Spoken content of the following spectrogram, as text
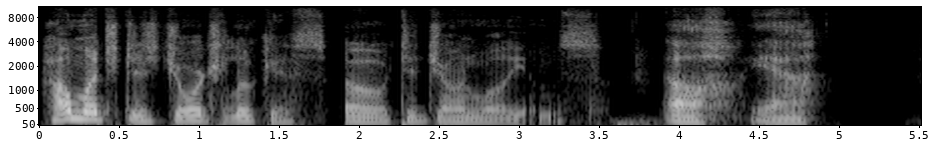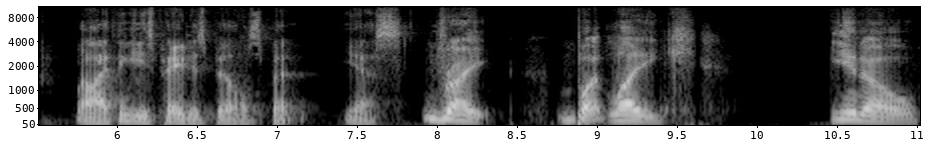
How much does George Lucas owe to John Williams? Oh, yeah. Well, I think he's paid his bills, but yes. Right. But like, you know,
